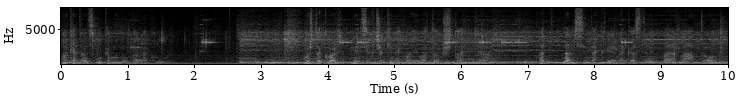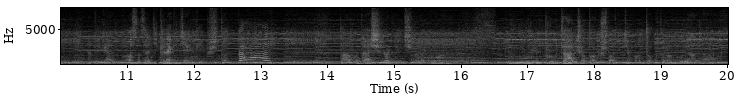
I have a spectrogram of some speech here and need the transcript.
Ha a kedvenc Pokémonunk alakul. Most akkor nézzük csak kinek van jó attack statja. Hát nem Cyndaquilnek, azt én már látom. Hát igen, az az egyik leggyengébb stat. Bár támadásilag nincs vele gond. Új, brutális attack statja van Dr. Akulának.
